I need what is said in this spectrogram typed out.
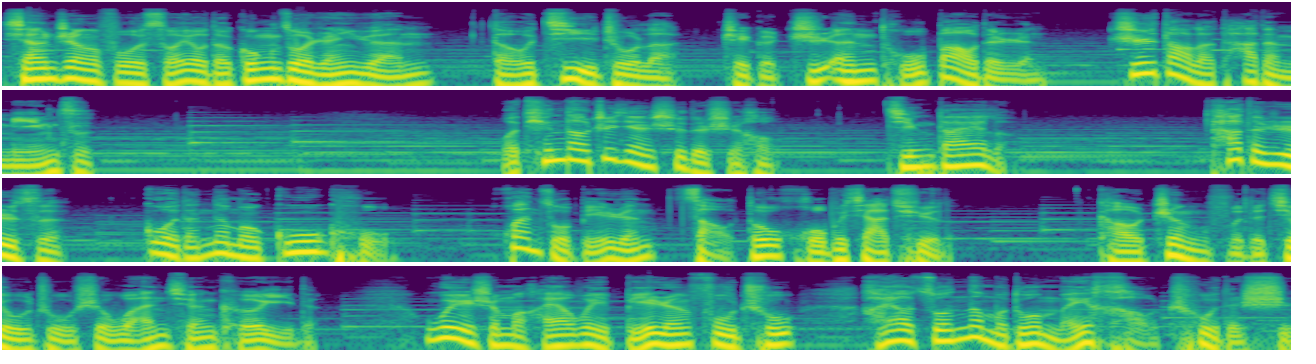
乡政府所有的工作人员都记住了这个知恩图报的人，知道了他的名字。我听到这件事的时候，惊呆了。他的日子。过得那么孤苦，换做别人早都活不下去了。靠政府的救助是完全可以的，为什么还要为别人付出，还要做那么多没好处的事？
